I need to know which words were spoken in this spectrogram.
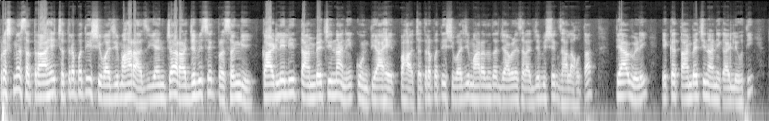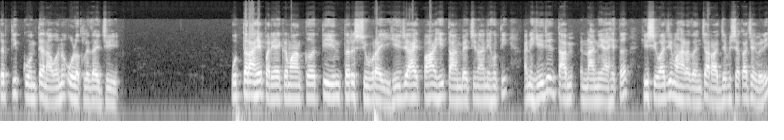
प्रश्न सतरा आहे छत्रपती शिवाजी महाराज यांच्या राज्याभिषेक प्रसंगी काढलेली तांब्याची नाणी कोणती आहेत? पहा छत्रपती शिवाजी महाराजांचा ज्यावेळेस राज्याभिषेक झाला होता त्यावेळी एका तांब्याची नाणी काढली होती तर ती कोणत्या नावानं ओळखली जायची? उत्तर आहे पर्याय क्रमांक तीन तर शिवराई. ही जी आहेत पहा ही तांब्याची नाणी होती आणि ही जी तांब नाणी आहेत ही शिवाजी महाराजांच्या राज्याभिषेकाच्या वेळी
